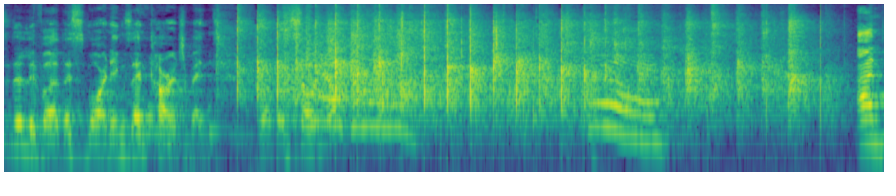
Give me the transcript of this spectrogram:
to deliver this morning's encouragement. Reverend Sonia. And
